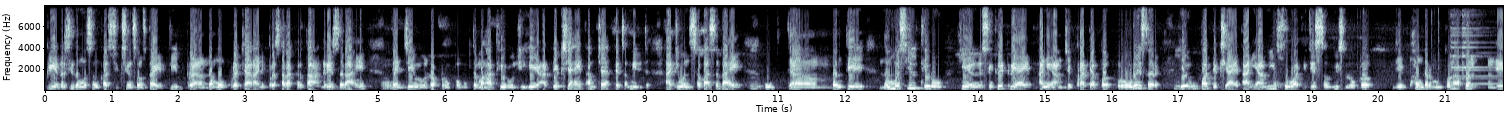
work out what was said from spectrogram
प्रियदर्शी धम्मसंस्कार शिक्षण संस्था आहे ती धम्म प्रचार आणि प्रसाराकरता अग्रेसर आहे. हं. त्यांचे डॉक्टर उपगुप्त महाथेरोजी हे अध्यक्ष आहेत आमच्या त्याचा मी आजीवन सभासद आहे. हं. बनते धम्मशील थेरो हे सेक्रेटरी आहेत आणि आमचे प्राध्यापक रोडे सर हे उपाध्यक्ष आहेत. आणि आम्ही सुरुवातीचे सव्वीस लोक जे फाउंडर म्हणतो ना आपण म्हणजे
